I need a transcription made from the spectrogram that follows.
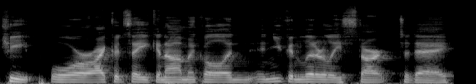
cheap, or I could say economical, and, and you can literally start today.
